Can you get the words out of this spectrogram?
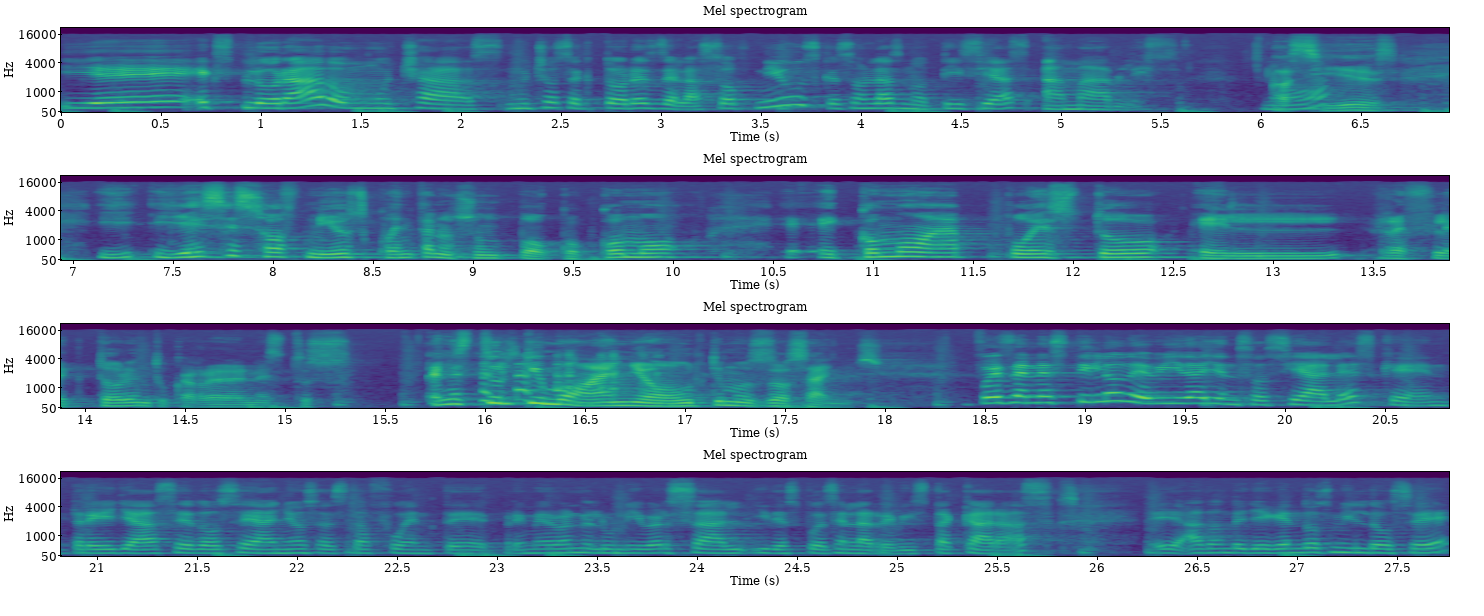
Y he explorado muchas, muchos sectores de la soft news, que son las noticias amables. ¿no? Así es. Y, y ese soft news, cuéntanos un poco, ¿cómo, eh, eh, ¿cómo ha puesto el reflector en tu carrera en estos, en este último año, últimos dos años? Pues en estilo de vida y en sociales, que entré ya hace 12 años a esta fuente, primero en el Universal y después en la revista Caras, eh, a donde llegué en 2012,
